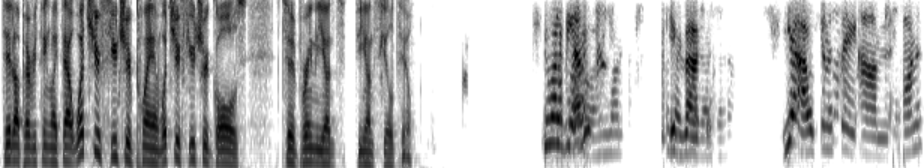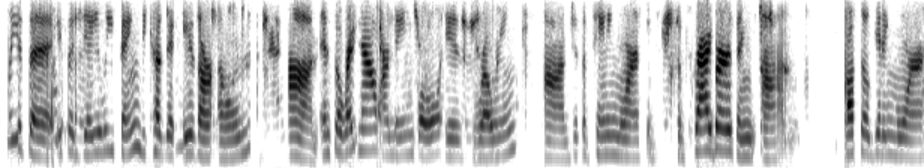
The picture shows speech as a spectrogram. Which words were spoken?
did up everything like that. What's your future plan? What's your future goals to bring the un- the unsealed to? You want to be be un- Exactly. Yeah, I was gonna say, um, honestly, it's a it's a daily thing because it is our own. Um, and so right now, our main goal is growing, um, just obtaining more sub- subscribers and um, also getting more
